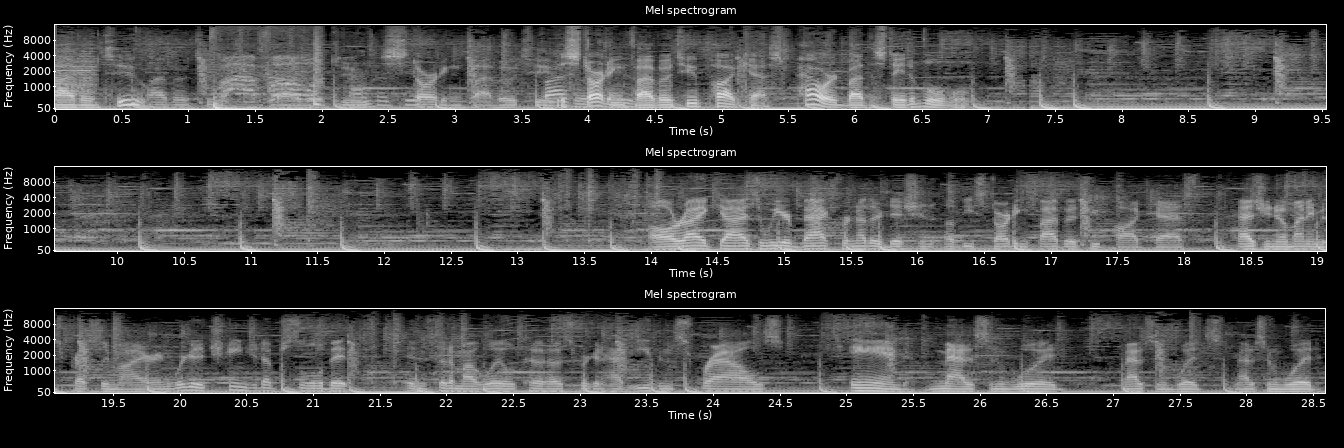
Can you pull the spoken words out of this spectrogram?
502. 502. 502. Starting 502. The Starting 502 podcast, powered by the state of Louisville. All right, guys, we are back for another edition of the Starting 502 podcast. As you know, my name is Presley Meyer, and we're going to change it up just a little bit. Instead of my loyal co hosts, we're going to have Ethan Sprowles and Madison Wood. Madison Woods. Madison Wood.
